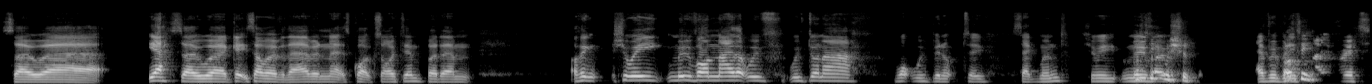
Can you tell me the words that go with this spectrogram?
so uh, yeah, so uh, get yourself over there, and uh, it's quite exciting. But um, I think should we move on now that we've we've done our what we've been up to segment? Should we I move think over we should. everybody's think- favorite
